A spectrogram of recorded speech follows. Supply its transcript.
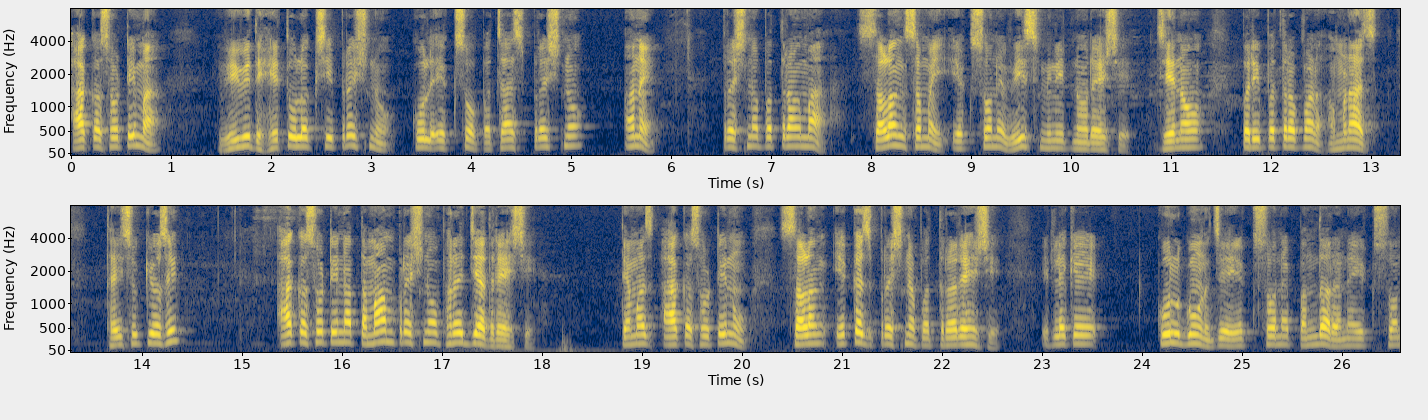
આ કસોટીમાં વિવિધ હેતુલક્ષી પ્રશ્નો, કુલ એકસો પચાસ પ્રશ્નો અને પ્રશ્નપત્રમાં સળંગ સમય એકસો વીસ મિનિટનો રહેશે. જેનો પરિપત્ર પણ હમણાં જ થઈ ચૂક્યો છે. આ કસોટીના તમામ પ્રશ્નો ફરજિયાત રહેશે. તેમજ આ કસોટીનું સળંગ એક જ પ્રશ્નપત્ર રહેશે. એટલે કે કુલ ગુણ જે એકસો ને પંદર અને એકસો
